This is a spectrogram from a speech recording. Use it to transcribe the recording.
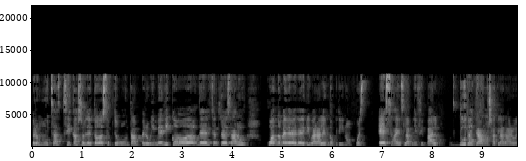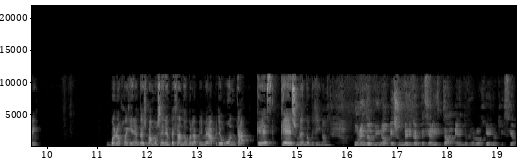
pero muchas chicas sobre todo se preguntan, pero mi médico del centro de salud, ¿cuándo me debe derivar al endocrino? Pues esa es la principal duda que vamos a aclarar hoy. Bueno, Joaquín, entonces vamos a ir empezando con la primera pregunta, que es ¿qué es un endocrino? Un endocrino es un médico especialista en endocrinología y nutrición.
